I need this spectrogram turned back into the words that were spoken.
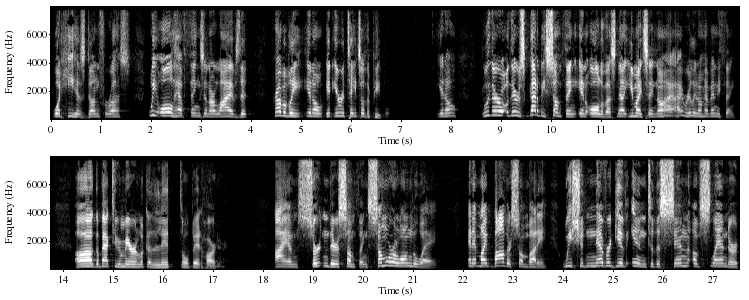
what He has done for us. We all have things in our lives that probably, you know, it irritates other people. You know, there, there's got to be something in all of us. Now, you might say, No, I, I really don't have anything. Oh, go back to your mirror look a little bit harder. I am certain there's something somewhere along the way, and it might bother somebody we should never give in to the sin of slander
